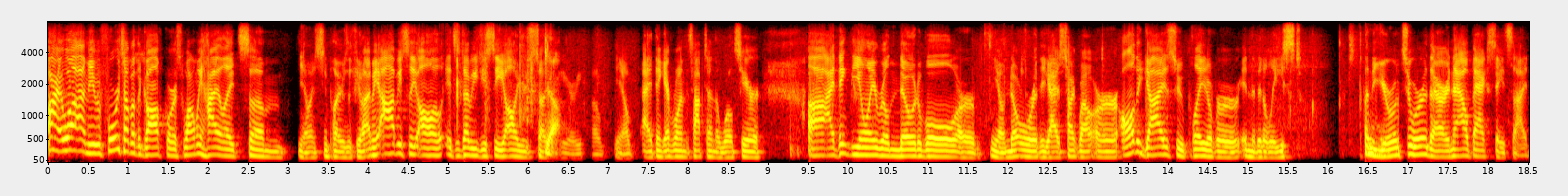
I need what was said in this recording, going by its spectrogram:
right. Well, I mean, before we talk about the golf course, why don't we highlight some, you know, interesting players of the field? I mean, obviously, all it's a WGC, all your studies Yeah. here. You know, you know, I think everyone in the top ten in the world's here. Uh, I think the only real notable or you know noteworthy guys to talk about are all the guys who played over in the Middle East on the. Euro Tour that are now back stateside.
